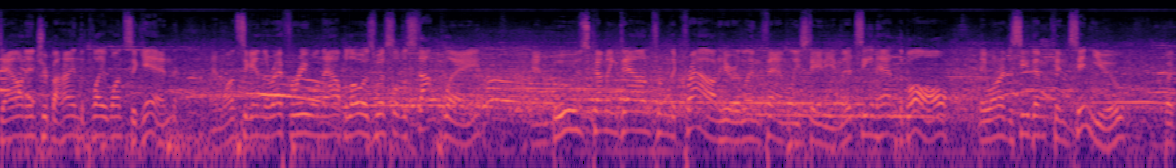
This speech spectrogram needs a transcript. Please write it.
down injured behind the play once again. And once again, the referee will now blow his whistle to stop play. And boos coming down from the crowd here at Lynn Family Stadium. Their team had the ball. They wanted to see them continue. But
